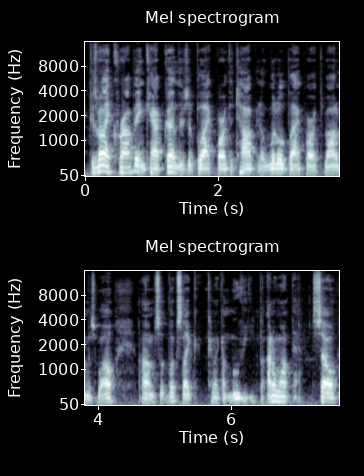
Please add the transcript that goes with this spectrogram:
Because when I crop it in CapCut, there's a black bar at the top and a little black bar at the bottom as well. Um, so it looks like kind of like a movie, but I don't want that. So,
